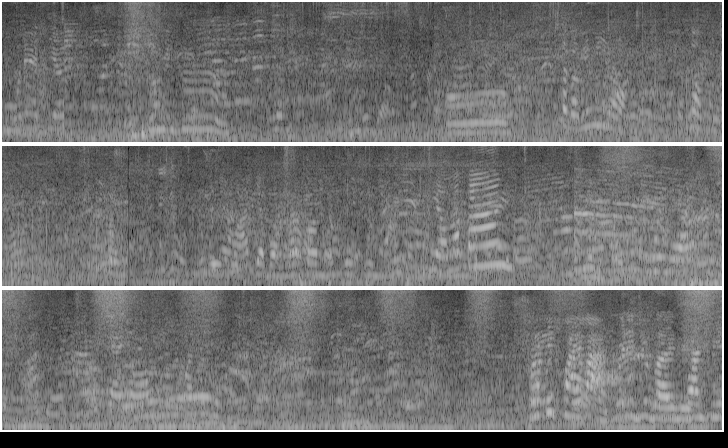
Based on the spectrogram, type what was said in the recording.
หมูแดดเดียวลองค่ะอ๋อ แต่แบบไม่มีหรอก เดี๋ยวมาปังวันที่ไฟบาทไม่ได้จุใบมีวันที่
